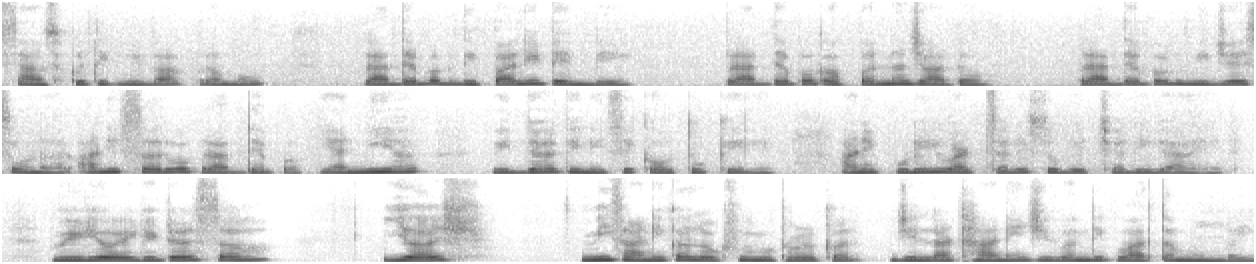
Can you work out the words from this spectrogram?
सांस्कृतिक विभाग प्रमुख प्राध्यापक दीपाली टेंबे प्राध्यापक अपर्णा जाधव प्राध्यापक विजय सोनार आणि सर्व प्राध्यापक यांनी या विद्यार्थिनीचे कौतुक केले आणि पुढील वाटचालीस शुभेच्छा दिल्या आहेत. व्हिडिओ एडिटरसह यश मी सानिका लक्ष्मी मुठोळकर जिल्हा ठाणे जीवनदीप वार्ता मुंबई.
